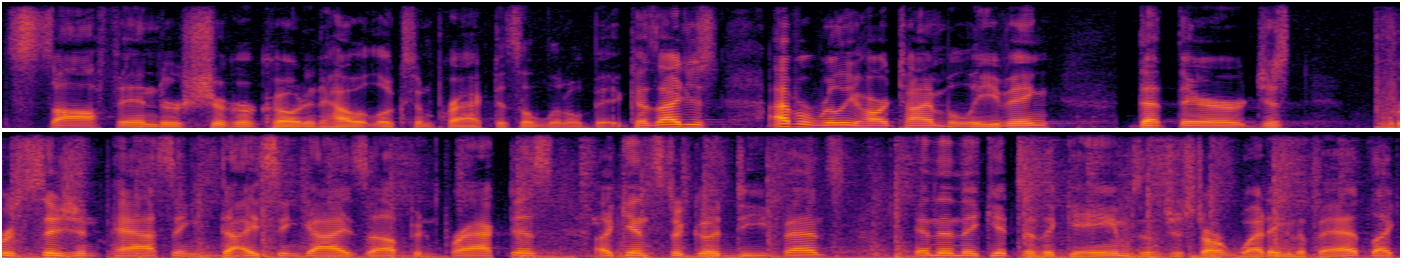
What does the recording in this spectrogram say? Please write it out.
softened or sugarcoated how it looks in practice a little bit because I just I have a really hard time believing that they're just precision passing, dicing guys up in practice against a good defense, and then they get to the games and just start wetting the bed. Like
